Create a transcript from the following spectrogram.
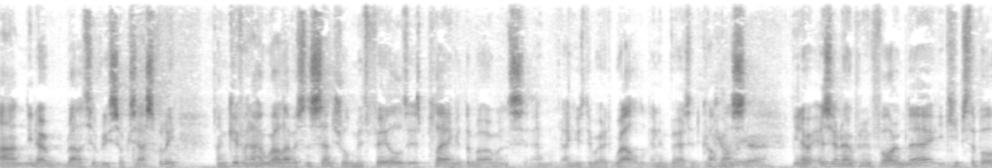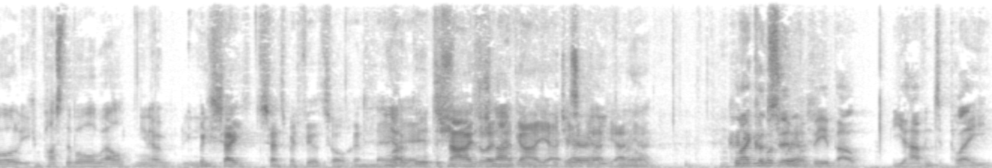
and you know relatively successfully. And given how well Everton's central midfield is playing at the moment, and I use the word "well" in inverted commas, yeah. you know, is there an opening for him there? He keeps the ball, he can pass the ball well. You know, When you say centre midfield talking, uh, Yeah, the- the Sch- the and the guy, Schneiderlin, yeah, just yeah, yeah, yeah, yeah. My it be much concern would be about you having to play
